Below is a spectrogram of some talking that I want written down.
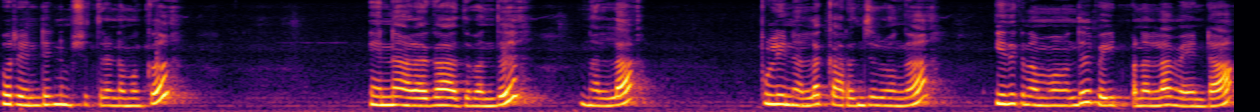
ஒரு ரெண்டு நிமிஷத்தில் நமக்கு என்ன அழகாக அது வந்து நல்லா புளி நல்லா கரைஞ்சிருவோங்க இதுக்கு நம்ம வந்து வெயிட் பண்ணலாம் வேண்டாம்.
